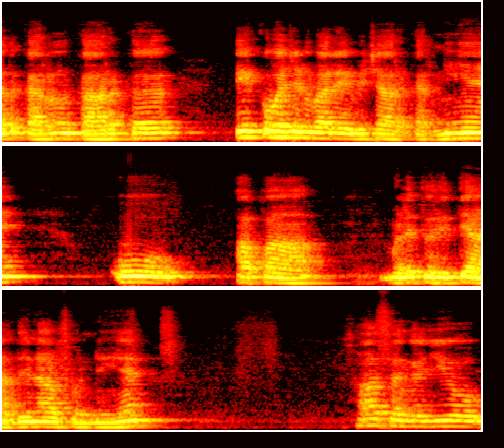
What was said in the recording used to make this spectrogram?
ਅਧਿਕਾਰਨ ਕਾਰਕ ਇੱਕ ਵਚਨ ਬਾਰੇ ਵਿਚਾਰ ਕਰਨੀ ਹੈ। ਉਹ ਆਪਾਂ ਬੜੇ ਤੁਸੀਂ ਧਿਆਨ ਦੇ ਨਾਲ ਸੁਣਨੀ ਹੈ। ਸਾਧ ਸੰਗਤ ਜੀਓ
